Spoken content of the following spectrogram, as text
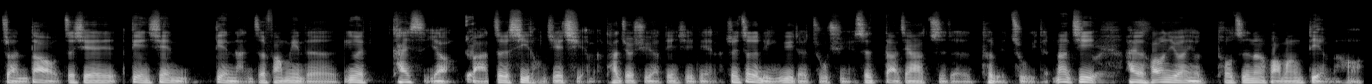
转到这些电线电缆这方面的，因为。开始要把这个系统接起来嘛，它就需要电线电了，所以这个领域的族群也是大家值得特别注意的。那既还有华邦集团有投资那个华邦电嘛，哈，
